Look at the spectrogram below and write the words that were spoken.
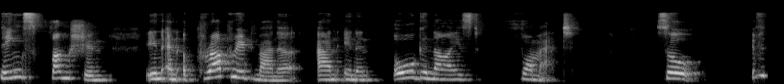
things function in an appropriate manner and in an organized format. So if you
